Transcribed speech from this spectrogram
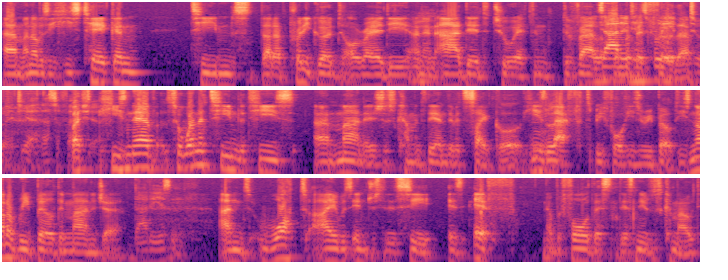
Um, and obviously, he's taken teams that are pretty good already and then Mm. added to it and developed He's them a added bit further. to it. Yeah, that's a fact. But yeah. he's never. So when a team that he's um, managed is coming to the end of its cycle, he's Mm. left before he's rebuilt. He's not a rebuilding manager. that he isn't. And what I was interested to see is if now before this this news has come out,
